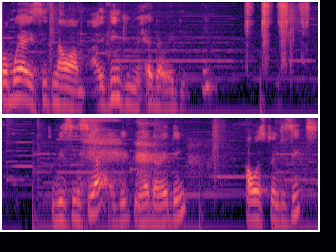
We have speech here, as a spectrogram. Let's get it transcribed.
From where I sit now, I'm, I think we had a wedding. to be sincere, I think we had a wedding. I was 26.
